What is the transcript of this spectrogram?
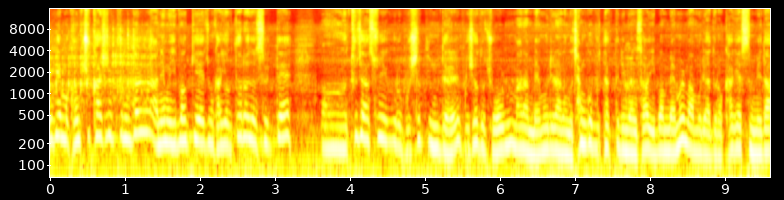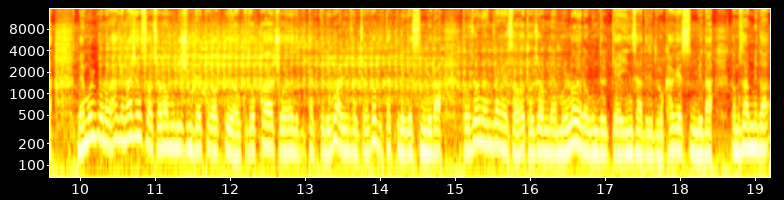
이게 뭐 건축하실 분들 아니면 이번 기회에 좀 가격 떨어졌을 때 어, 투자 수익으로 보실 분들 보셔도 좋을 만한 매물이라는 거 참고 부탁드리면서 이번 매물 마무리하도록 하겠습니다. 매물 번호 확인하셔서 전화 문의 주시면 될 것 같고요. 구독과 좋아요도 부탁드리고 알림 설정도 부탁드리겠습니다. 도전 현장에서 도전 매물로 여러분들께 인사드리도록 하겠습니다. 감사합니다.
